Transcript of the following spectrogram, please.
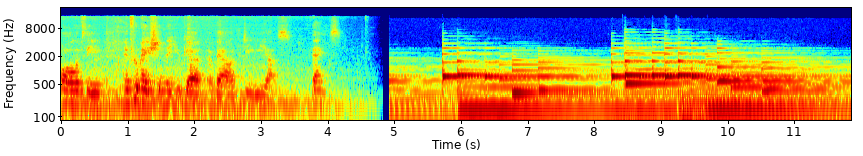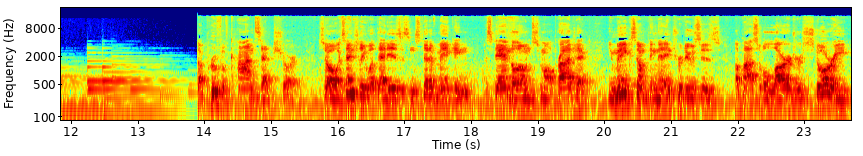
all of the information that you get about DES. Thanks. A proof of concept short. So essentially what that is, is instead of making a standalone small project, you make something that introduces a possible larger story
